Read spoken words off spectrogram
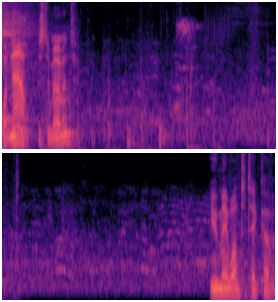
What now? Just a moment. You may want to take cover.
